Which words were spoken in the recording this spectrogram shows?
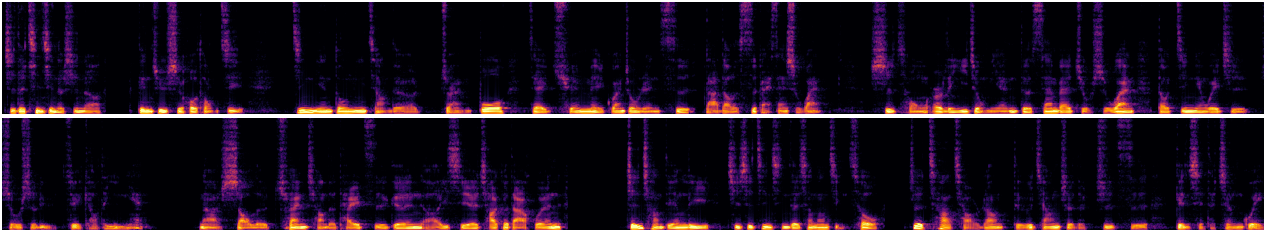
值得庆幸的是呢，根据事后统计，今年东尼奖的转播在全美观众人次达到了四百三十万，是从二零一九年的三百九十万到今年为止收视率最高的一年。那少了串场的台词跟啊、一些插科打诨，整场典礼其实进行的相当紧凑，这恰巧让得奖者的致辞更显得珍贵。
